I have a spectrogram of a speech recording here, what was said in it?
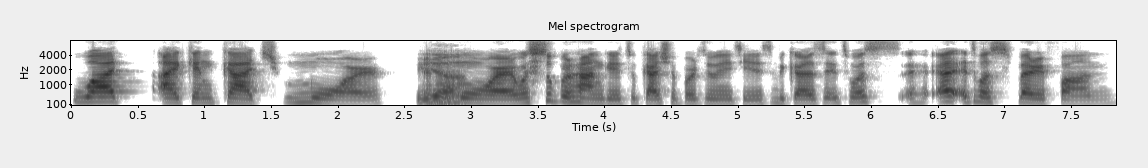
what I can catch more and Yeah. more. I was super hungry to catch opportunities because it was, uh, it was very fun.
